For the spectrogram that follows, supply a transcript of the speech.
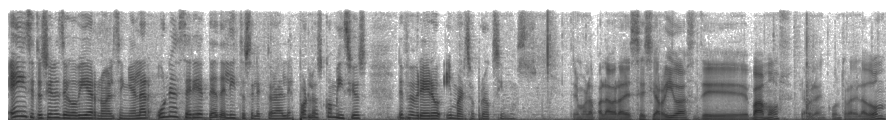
e instituciones de gobierno al señalar una serie de delitos electorales por los comicios de febrero y marzo próximos. Tenemos la palabra de Cecia Rivas de Vamos, que habla en contra de la DOM.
